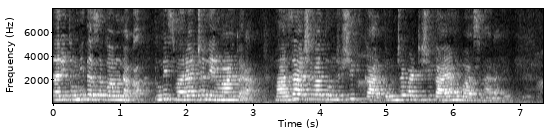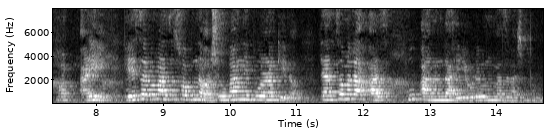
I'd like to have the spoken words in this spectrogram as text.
तरी तुम्ही तसं करू नका. तुम्ही स्वराज्य निर्माण करा. माझा आशीर्वाद तुमच्याशी का तुमच्या पाठीशी कायम उभा असणार आहे. शोभाने पूर्ण केलं. त्याचा मला आज खूप आनंद आहे. एवढे म्हणून माझं भाषण थांबलं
